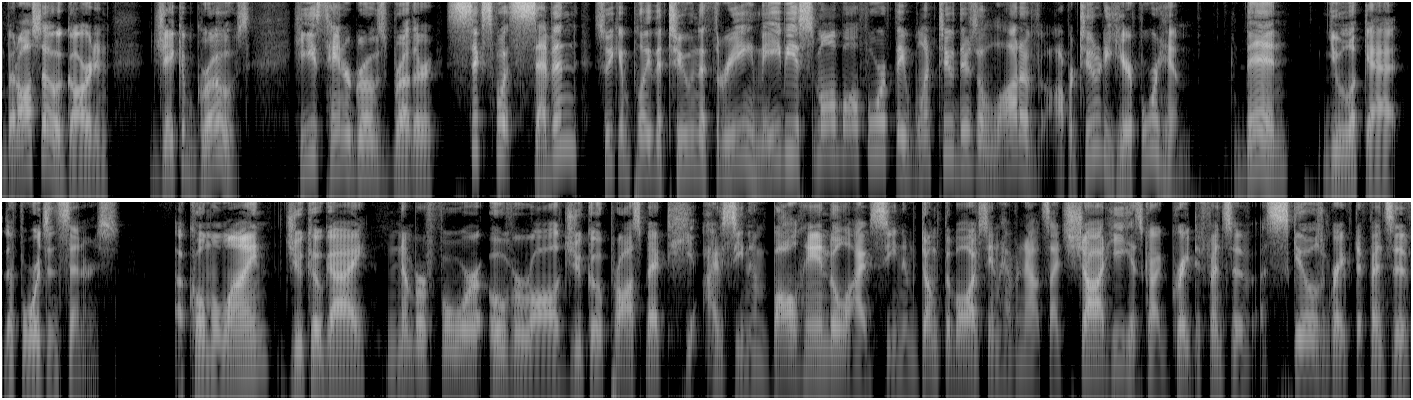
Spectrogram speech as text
But also a guard in Jacob Groves. He's Tanner Groves' brother, six foot seven, so he can play the two and the three, maybe a small ball four if they want to. There's a lot of opportunity here for him. Then you look at the forwards and centers. Akol Mawein, JUCO guy, number four overall JUCO prospect. He, I've seen him ball handle. I've seen him dunk the ball. I've seen him have an outside shot. He has got great defensive skills and great defensive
